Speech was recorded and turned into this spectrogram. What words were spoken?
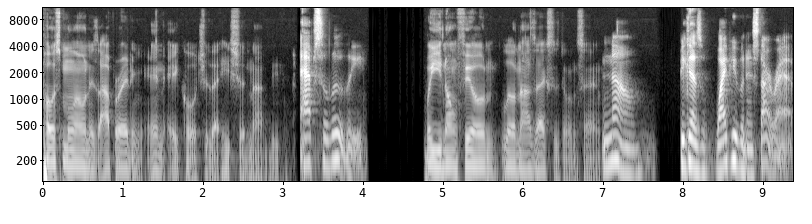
Post Malone is operating in a culture that he should not be? absolutely But you don't feel Lil Nas X is doing the same. no, because white people didn't start rap.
